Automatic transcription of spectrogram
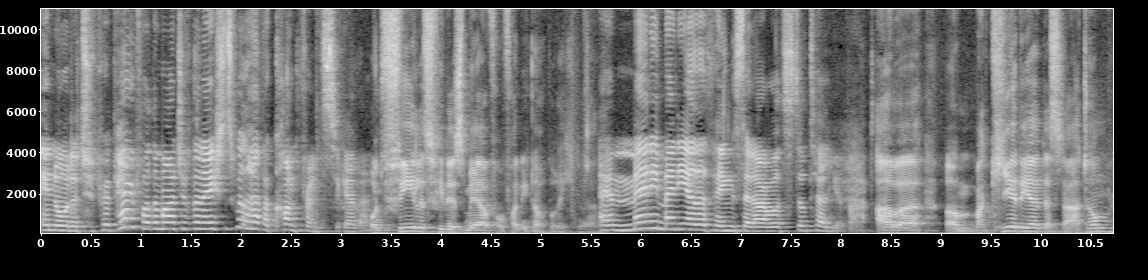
In order to prepare for the March of the Nations, we'll have a conference together. und vieles, vieles mehr, wovon ich noch berichten werde. And many, many other things that I will still tell you about. Aber ähm, markier dir das Datum,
